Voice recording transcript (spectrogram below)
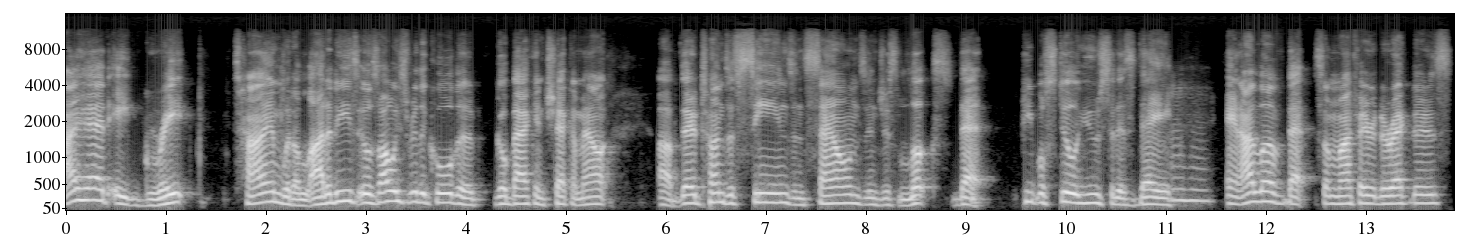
I had a great time with a lot of these. It was always really cool to go back and check them out. Uh, there are tons of scenes and sounds and just looks that people still use to this day. Mhm. And I love that some of my favorite directors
